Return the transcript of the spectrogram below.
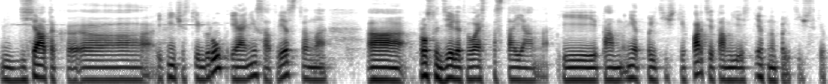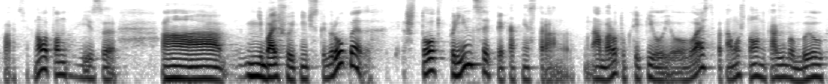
десяток э, этнических групп, и они, соответственно, э, просто делят власть постоянно. И там нет политических партий, там есть этнополитические партии. Но вот он из небольшой этнической группы, что, в принципе, как ни странно, наоборот, укрепило его власть, потому что он как бы был,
